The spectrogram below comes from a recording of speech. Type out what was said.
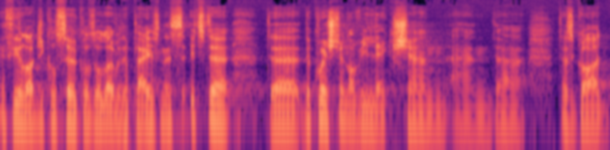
in theological circles all over the place, and it's, it's the, the, the question of election and uh, does God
